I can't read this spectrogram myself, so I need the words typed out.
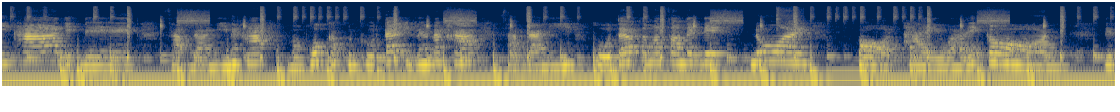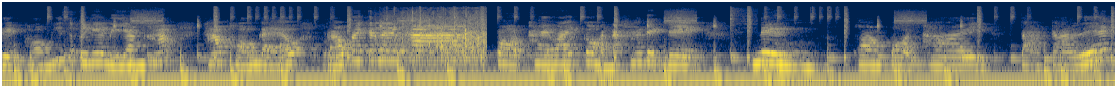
ดีค่ะเด็กๆ สัปดาห์นี้นะคะ มาพบกับคุณครูแต้วอีกแล้วนะคะ สัปดาห์นี้ครูแต้วจะมาสอนเด็กๆหน่วยปลอดภัยไว้ก่อน เด็กๆพร้อมที่จะไปเรียนหรือยังคะถ้าพร้อมแล้ว เราไปกันเลยค่ะ ปลอดภัยไว้ก่อนนะคะ เด็กๆ 1. ความปลอดภัยจากการเล่น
